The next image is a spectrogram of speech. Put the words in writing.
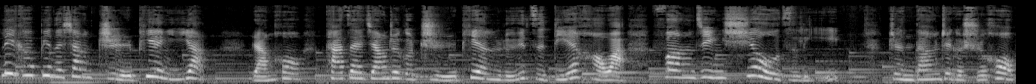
立刻变得像纸片一样。然后他再将这个纸片驴子叠好啊，放进袖子里。正当这个时候，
